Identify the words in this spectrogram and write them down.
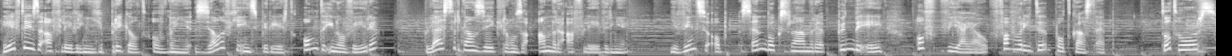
Heeft deze aflevering je geprikkeld of ben je zelf geïnspireerd om te innoveren? Beluister dan zeker onze andere afleveringen. Je vindt ze op sandboxvlaanderen.be of via jouw favoriete podcast-app. Tot hoors!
